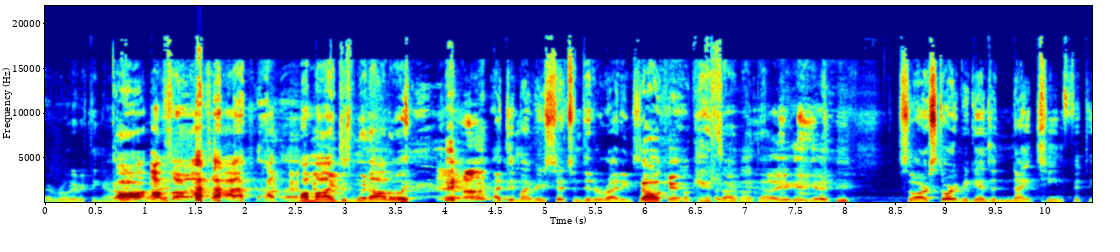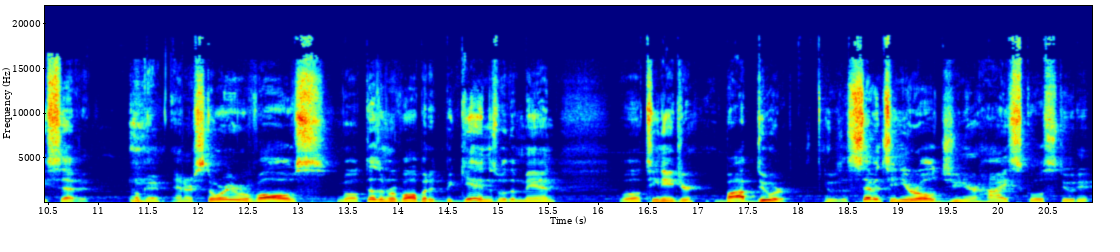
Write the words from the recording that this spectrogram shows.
I wrote everything out. Oh, I'm sorry. I'm sorry. I, I, my mind just went all the way. Yeah, huh? I did my research and did a writing. Oh, okay, okay. Sorry about No, that. you're good, you're good. So our story begins in 1957. Okay. And our story revolves, well, it doesn't revolve, but it begins with a man, well, a teenager, Bob Dewar, who was a 17 year old junior high school student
